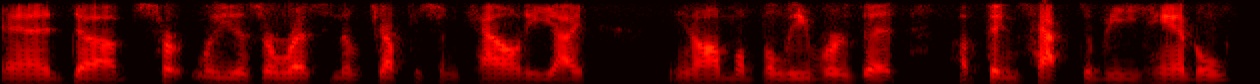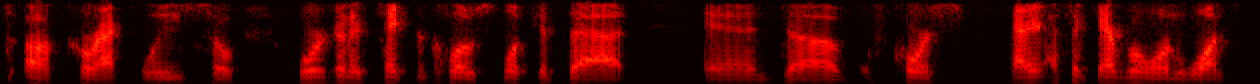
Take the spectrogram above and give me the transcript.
and uh, certainly as a resident of Jefferson County, I, you know, I'm a believer that uh, things have to be handled uh, correctly. So we're going to take a close look at that. And uh, of course, I, I think everyone wants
